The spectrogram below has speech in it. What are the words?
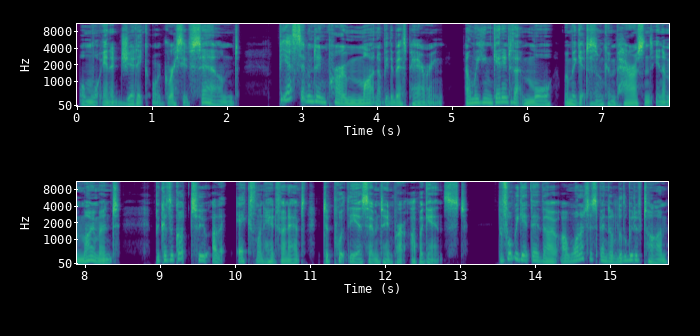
or more energetic or aggressive sound, the S17 Pro might not be the best pairing. And we can get into that more when we get to some comparisons in a moment, because I've got two other excellent headphone amps to put the S17 Pro up against. Before we get there though, I wanted to spend a little bit of time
